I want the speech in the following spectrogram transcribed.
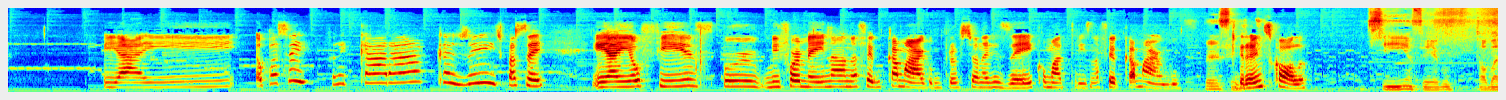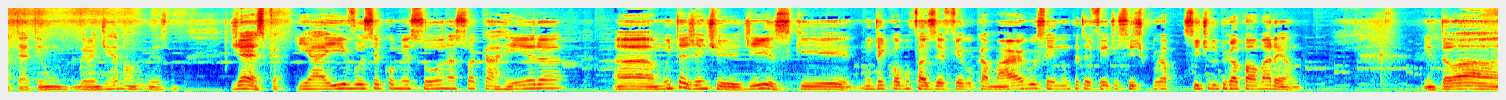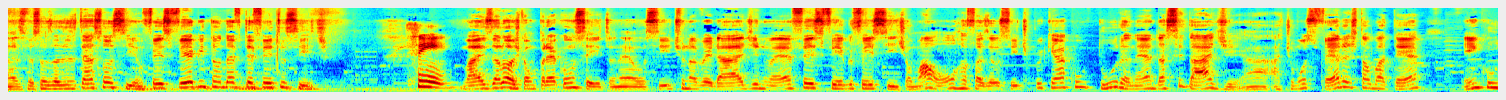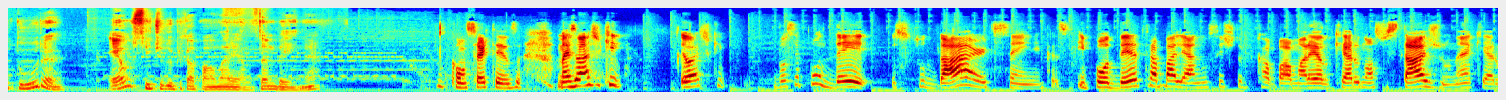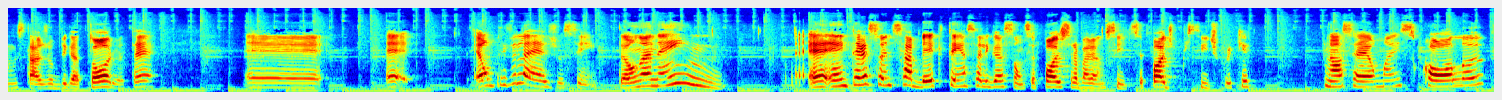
E aí, eu passei. Falei, caraca, gente, passei. E aí eu fiz por. Me formei na, na Fego Camargo, me profissionalizei como atriz na Fego Camargo. Perfeito. Grande escola. Sim, a Fego. Taubaté tem um grande renome mesmo. Jéssica, e aí você começou na sua carreira. Uh, muita gente diz que não tem como fazer Fego Camargo sem nunca ter feito o sítio, sítio do Pica-Pau Amarelo. Então as pessoas às vezes até associam. Fez Fego, então deve ter feito o sítio. Sim. Mas é lógico, é um preconceito, né? O sítio, na verdade, não é fez fego e fez sítio. É uma honra fazer o sítio porque é a cultura, né, da cidade. A atmosfera de Taubaté em cultura é o sítio do Pica-Pau Amarelo também, né? Com certeza. Mas eu acho que eu acho que você poder estudar artes cênicas e poder trabalhar no sítio do Pica-Pau Amarelo, que era o nosso estágio, né, que era um estágio obrigatório até, é, é, é um privilégio, assim. Então não é nem. É, é, interessante saber que tem essa ligação. Você pode trabalhar no sítio, você pode ir pro sítio, porque, nossa, é uma escola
